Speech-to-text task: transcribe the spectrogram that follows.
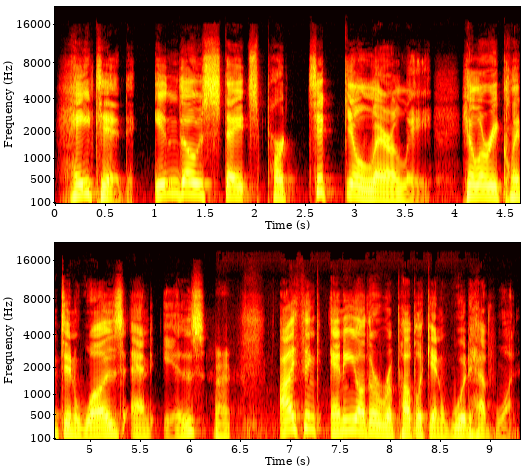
hated in those states, particularly Hillary Clinton was and is? Right. I think any other Republican would have won.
